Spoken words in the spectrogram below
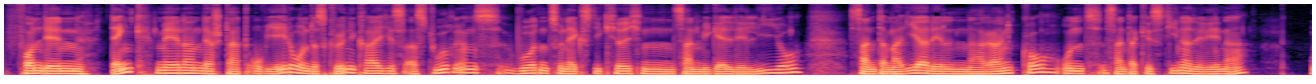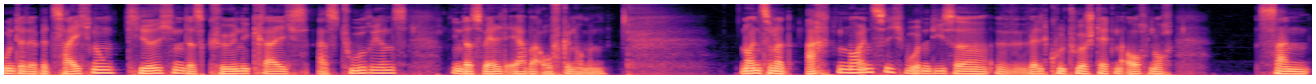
Von den Denkmälern der Stadt Oviedo und des Königreiches Asturiens wurden zunächst die Kirchen San Miguel de Lillo, Santa Maria del Naranco und Santa Cristina de Lena unter der Bezeichnung Kirchen des Königreichs Asturiens in das Welterbe aufgenommen. 1998 wurden diese Weltkulturstätten auch noch San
